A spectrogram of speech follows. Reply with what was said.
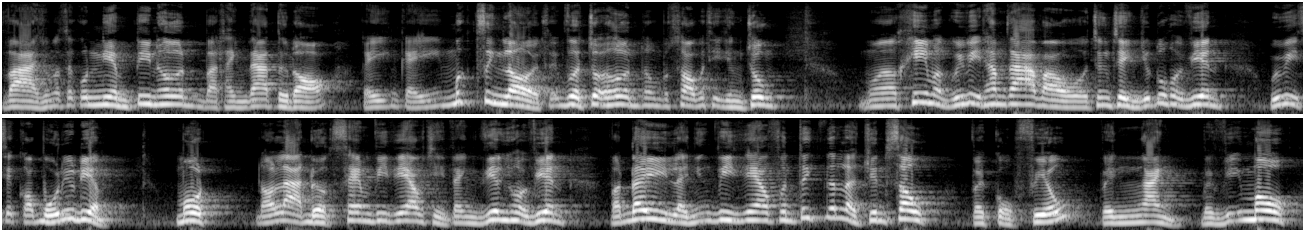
và chúng ta sẽ có niềm tin hơn và thành ra từ đó cái cái mức sinh lời sẽ vượt trội hơn so với thị trường chung. Khi mà quý vị tham gia vào chương trình YouTube hội viên, quý vị sẽ có bốn ưu điểm. Một, đó là được xem video chỉ dành riêng hội viên. Và đây là những video phân tích rất là chuyên sâu về cổ phiếu, về ngành, về vĩ mô.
